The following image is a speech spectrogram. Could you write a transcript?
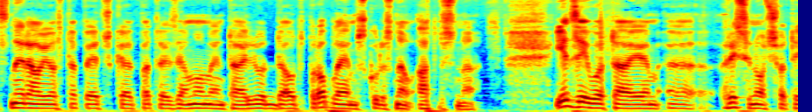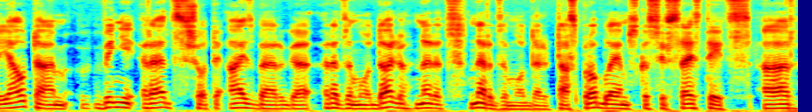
es neraujos, tāpēc, ka patreizajā momentā ir ļoti daudz problēmas, kuras nav atrisinātas. Iedzīvotājiem, uh, risinot šo jautājumu, viņi redz šo aizberga redzamo daļu, neredz neredzamo daļu. Tās problēmas, kas ir saistītas ar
